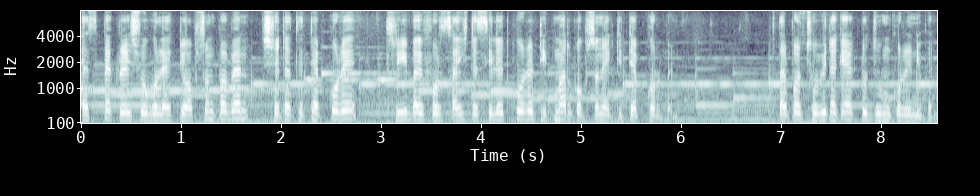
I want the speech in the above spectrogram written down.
অ্যাসপেক্ট রেশিও বলে একটি অপশন পাবেন। সেটাতে ট্যাপ করে থ্রি বাই ফোর সাইজটা সিলেক্ট করে টিকমার্ক অপশনে একটি ট্যাপ করবেন। তারপর ছবিটাকে একটু জুম করে নেবেন।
